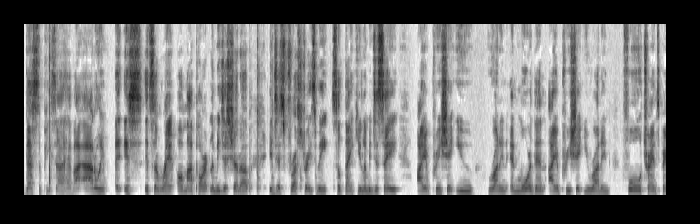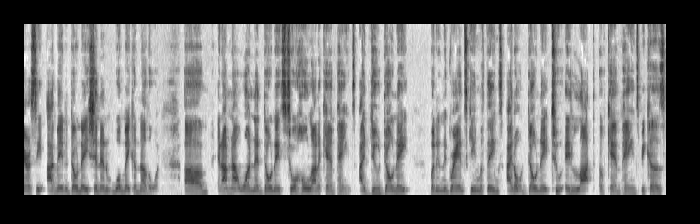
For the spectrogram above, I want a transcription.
That's the piece I have. I, I don't. Even, it's it's a rant on my part. Let me just shut up. It just frustrates me. So thank you. Let me just say I appreciate you running, and more than I appreciate you running. Full transparency. I made a donation, and we'll make another one. Um, and I'm not one that donates to a whole lot of campaigns. I do donate but in the grand scheme of things, I don't donate to a lot of campaigns because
